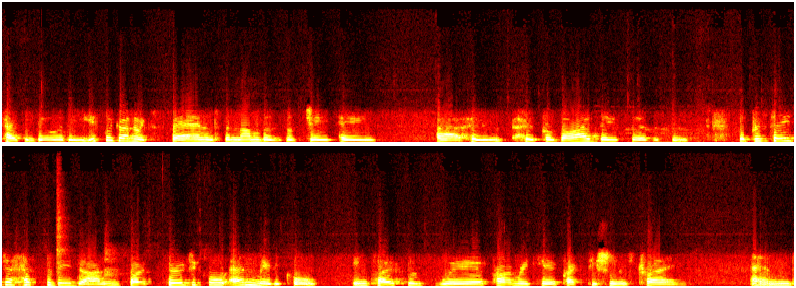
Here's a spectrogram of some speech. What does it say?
capability, if we're going to expand the numbers of GPs uh, who, who provide these services. The procedure has to be done, both surgical and medical, in places where primary care practitioners train. And,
